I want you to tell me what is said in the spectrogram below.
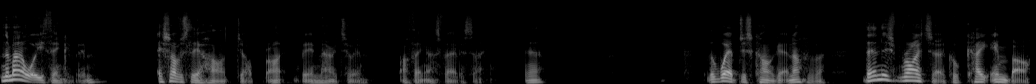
No matter what you think of him, it's obviously a hard job, right? Being married to him. I think that's fair to say. Yeah. The web just can't get enough of her. Then this writer called Kate Imbach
